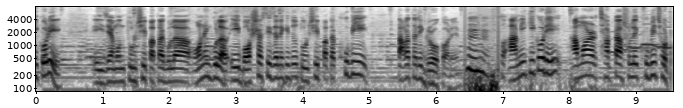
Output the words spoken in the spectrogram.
কি করি? এই যেমন তুলসী পাতাগুলা অনেকগুলা এই বর্ষা সিজনে কিন্তু তুলসী পাতা খুবই তাড়াতাড়ি গ্রো করে। তো আমি কি করি? আমার ছাদটা আসলে খুবই ছোট।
